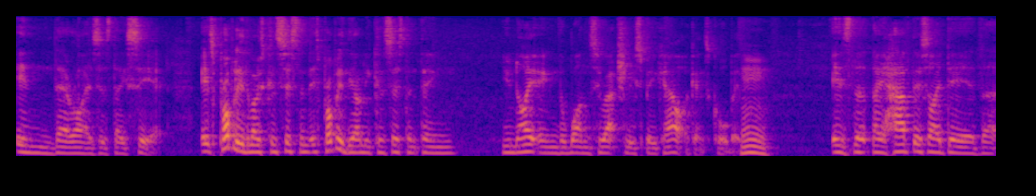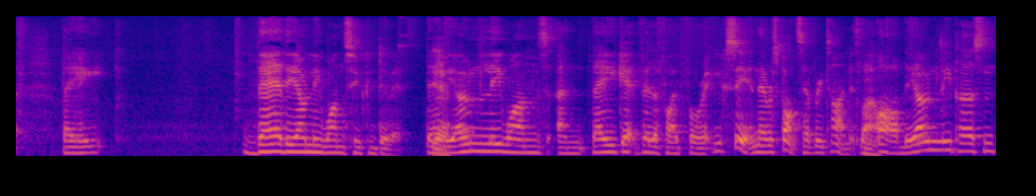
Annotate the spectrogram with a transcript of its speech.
in their eyes as they see it. It's probably the most consistent, it's probably the only consistent thing uniting the ones who actually speak out against Corbyn Hmm. is that they have this idea that they they're the only ones who can do it. They're Yeah. the only ones, and they get vilified for it. You can see it in their response every time. It's like, Hmm. oh, I'm the only person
